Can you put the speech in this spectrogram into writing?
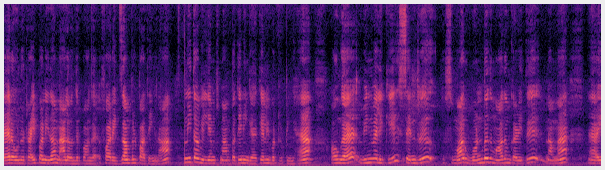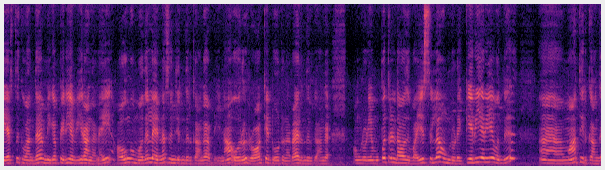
வேறு ஒன்று ட்ரை பண்ணி தான் மேலே வந்திருப்பாங்க. ஃபார் எக்ஸாம்பிள் பார்த்தீங்கன்னா சுனிதா வில்லியம்ஸ் மேம் பற்றி நீங்கள் கேள்விப்பட்டிருப்பீங்க. அவங்க விண்வெளிக்கு சென்று சுமார் ஒன்பது மாதம் கழித்து நம்ம எர்த்துக்கு வந்த மிகப்பெரிய வீராங்கனை அவங்க முதல்ல என்ன செஞ்சுருந்துருக்காங்க அப்படின்னா ஒரு ராக்கெட் ஓட்டுநராக இருந்திருக்காங்க. அவங்களுடைய முப்பத்தி ரெண்டாவது வயசில் அவங்களுடைய கெரியரையே வந்து மாற்றிருக்காங்க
